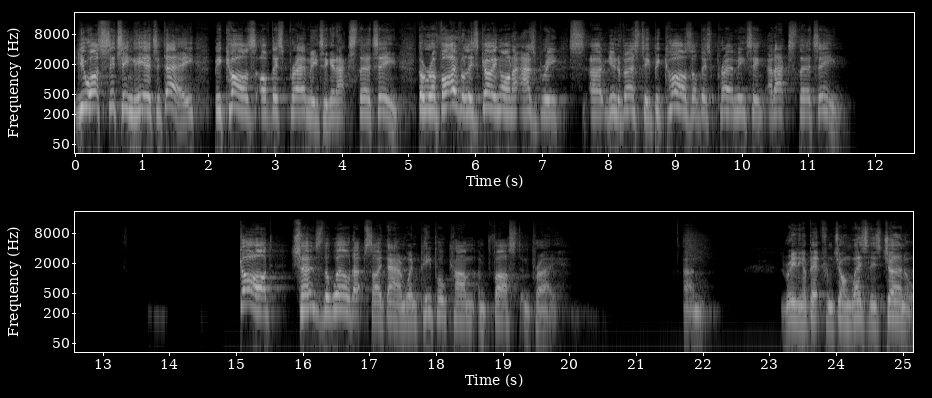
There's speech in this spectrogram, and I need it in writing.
You are sitting here today because of this prayer meeting in Acts 13. The revival is going on at Asbury uh, University because of this prayer meeting at Acts 13. God turns the world upside down when people come and fast and pray. Um, reading a bit from John Wesley's journal.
